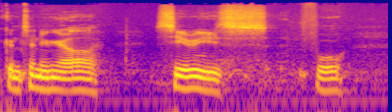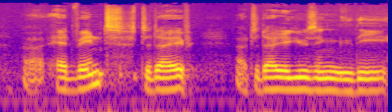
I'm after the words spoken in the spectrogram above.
continuing our series for uh, Advent today. Uh, today, you're using the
